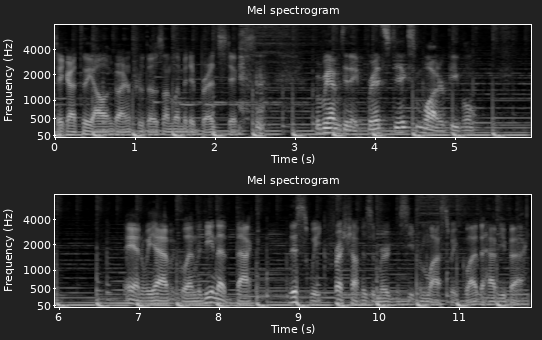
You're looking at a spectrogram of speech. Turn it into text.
Take her out to the Olive Garden for those unlimited breadsticks. what we have today? Breadsticks and water, people. And we have Glenn Medina back this week, fresh off his emergency from last week. Glad to have you back.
